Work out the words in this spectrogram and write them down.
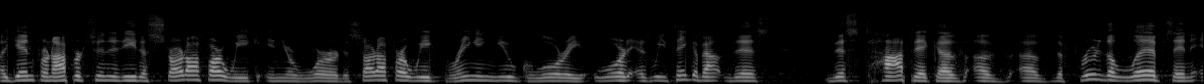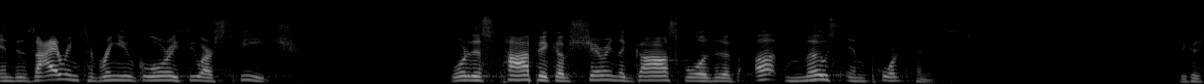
again for an opportunity to start off our week in your word, to start off our week bringing you glory. Lord, as we think about this, this topic of, of, of the fruit of the lips and, and desiring to bring you glory through our speech. Lord, this topic of sharing the gospel is of utmost importance because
